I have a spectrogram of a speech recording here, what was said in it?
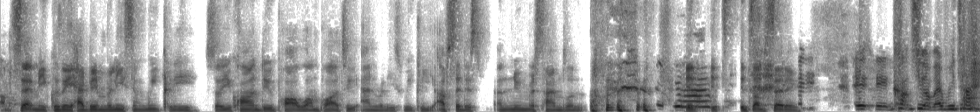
upset me because they had been releasing weekly, so you can't do part one, part two, and release weekly. I've said this numerous times on. it, it's it's upsetting. It, it cuts you up every time.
